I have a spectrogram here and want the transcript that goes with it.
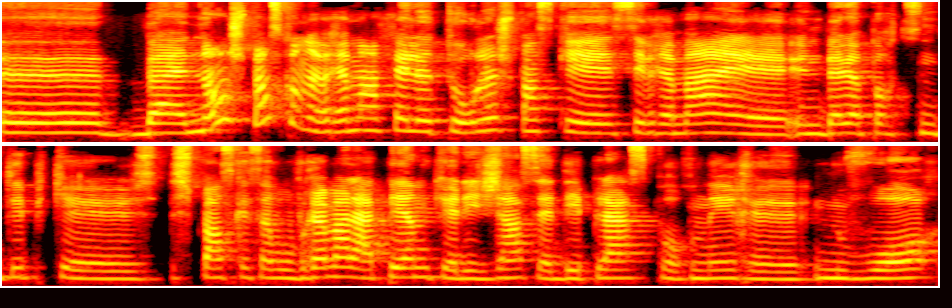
Euh, ben non, je pense qu'on a vraiment fait le tour là. Je pense que c'est vraiment euh, une belle opportunité puis que je pense que ça vaut vraiment la peine que les gens se déplacent pour venir euh, nous voir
